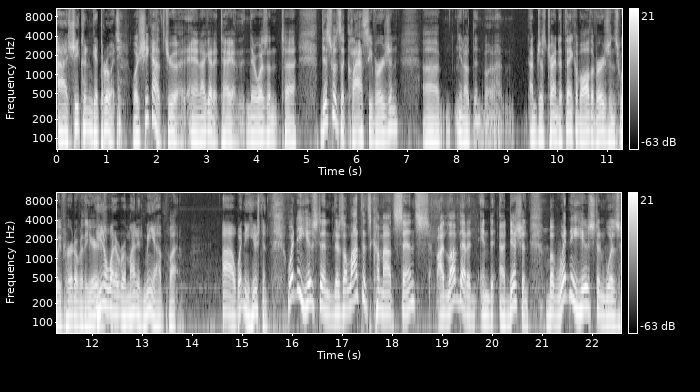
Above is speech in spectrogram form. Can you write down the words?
uh, she couldn't get through it. Well, she got through it, and I got to tell you, there wasn't. Uh, this was a classy version. Uh, you know, uh, I'm just trying to think of all the versions we've heard over the years. You know what it reminded me of? What? Uh, Whitney Houston. Whitney Houston, there's a lot that's come out since. I love that ad- in addition, but Whitney Houston was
